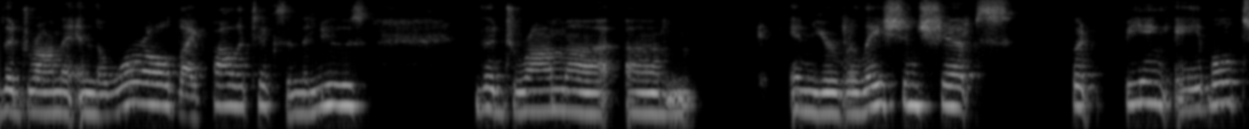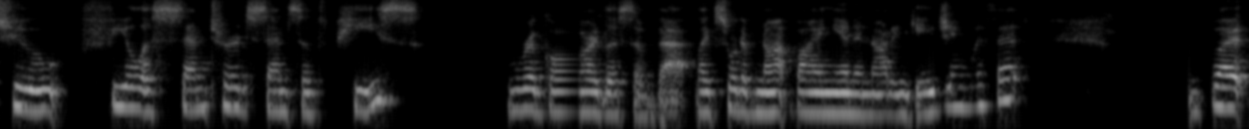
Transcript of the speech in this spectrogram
the drama in the world, like politics and the news, the drama um, in your relationships, but being able to feel a centered sense of peace, regardless of that, like sort of not buying in and not engaging with it, but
